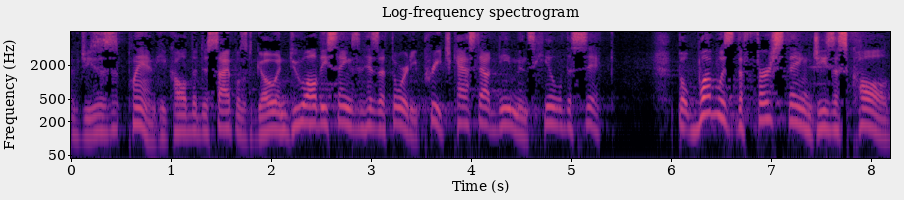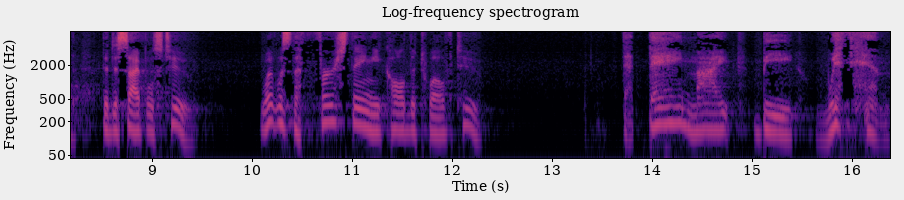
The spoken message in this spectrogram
of Jesus' plan. He called the disciples to go and do all these things in his authority preach, cast out demons, heal the sick. But what was the first thing Jesus called the disciples to? What was the first thing he called the 12 to? That they might be with him.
